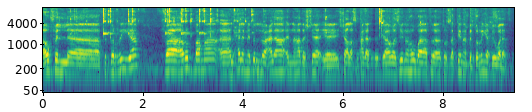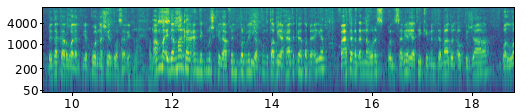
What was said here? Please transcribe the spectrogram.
أو في ال- في الذرية فربما آه، الحلم يدل على إن هذا الشيء آه، إن شاء الله سبحانه وتعالى تتجاوزينه وترزقين بالذرية بولد بذكر ولد يكون نشيط وسريع. أما إذا ما كان عندك مشكلة في الذرية كنت طبيعي حياتك طبيعية فأعتقد أنه رزق سريع يأتيك من تبادل أو تجارة والله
